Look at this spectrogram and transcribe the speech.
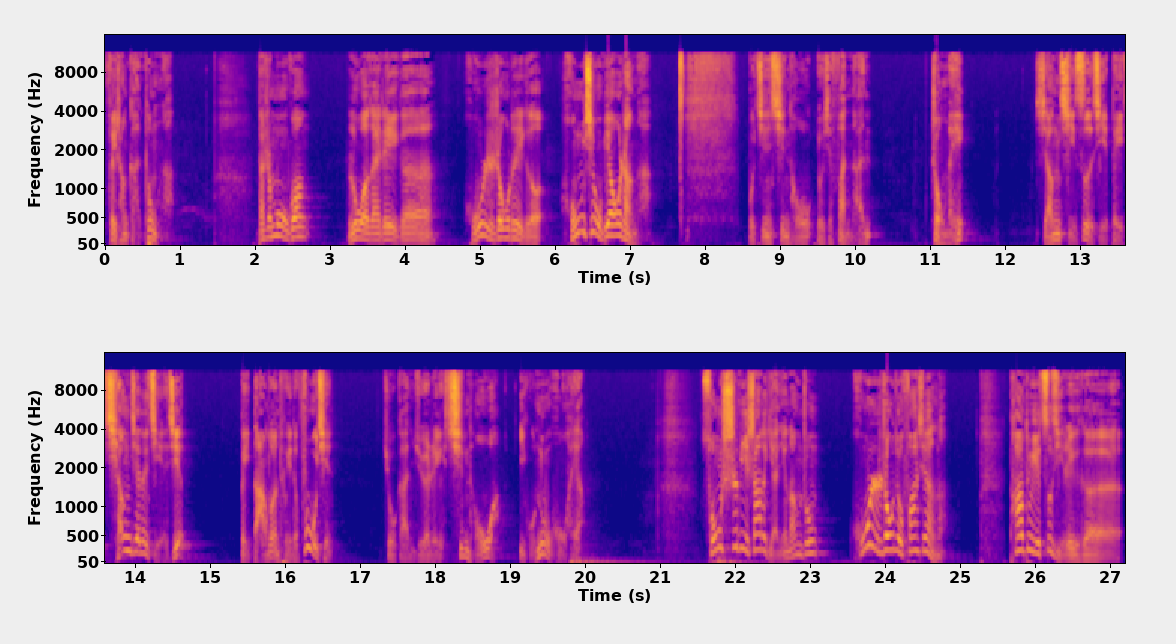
非常感动啊。但是目光落在这个胡日周这个红袖标上啊，不禁心头有些犯难，皱眉，想起自己被强奸的姐姐，被打断腿的父亲，就感觉这个心头啊一股怒火呀。从施碧莎的眼睛当中，胡日周就发现了。他对自己这个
